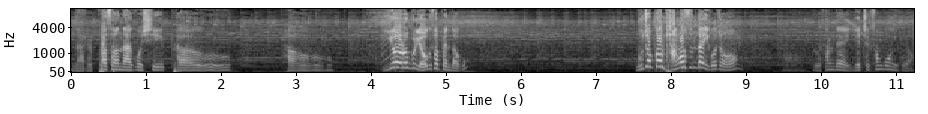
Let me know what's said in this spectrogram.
나를 벗어나고 싶어. 하우. 이어롭을 여기서 뺀다고? 무조건 방어 쓴다 이거죠. 어, 그리고 상대 예측 성공이고요.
